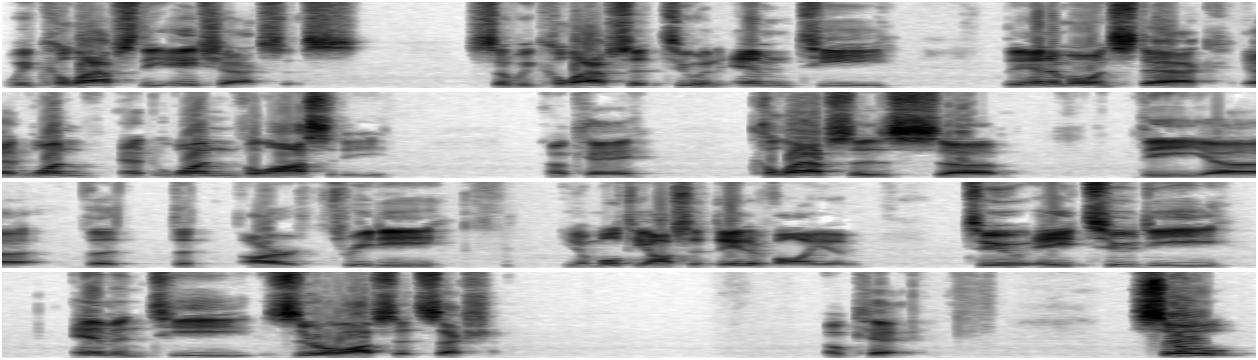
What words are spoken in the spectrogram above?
we've collapsed the h-axis. So we collapse it to an mt, the NMO and stack at one at one velocity, okay, collapses uh, the uh, the the our 3D you know multi-offset data volume to a 2D m and t zero offset section. Okay, so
